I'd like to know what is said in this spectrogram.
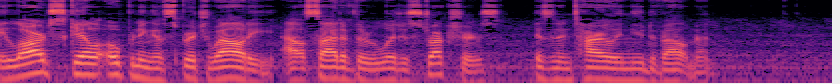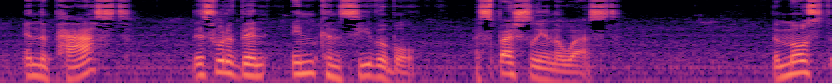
A large-scale opening of spirituality outside of the religious structures is an entirely new development. In the past, this would have been inconceivable, especially in the West. The most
